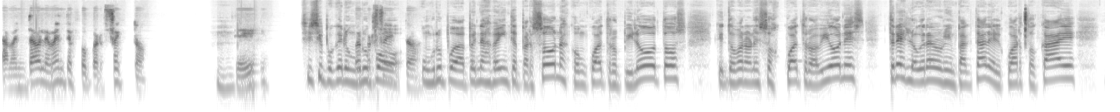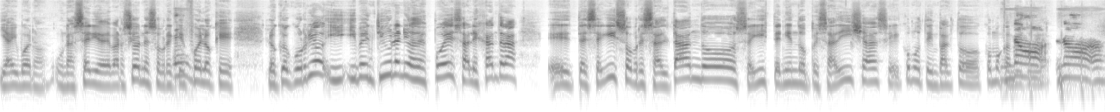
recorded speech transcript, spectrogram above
Lamentablemente fue perfecto. ¿sí? Sí, sí, porque era un grupo, un grupo de apenas 20 personas con cuatro pilotos que tomaron esos cuatro aviones, tres lograron impactar, el cuarto cae y hay, bueno, una serie de versiones sobre qué fue lo que, lo que ocurrió. Y, 21 años después, Alejandra, eh, ¿te seguís sobresaltando? ¿Seguís teniendo pesadillas? ¿Cómo te impactó? ¿Cómo cambió? No, no,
